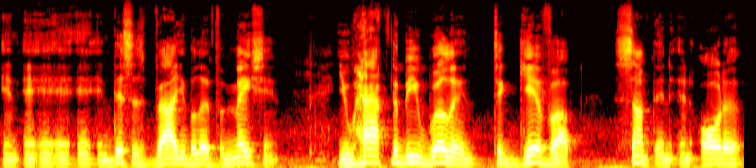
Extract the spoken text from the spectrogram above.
and, and, and, and, this is valuable information. You have to be willing to give up something in order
